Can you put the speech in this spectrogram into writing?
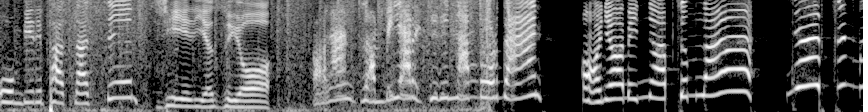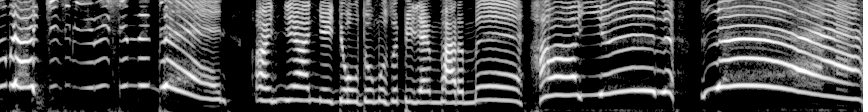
11'i patlattım. Jail yazıyor. Olan zombiler gidin lan buradan. Ana ben ne yaptım la? Ne yaptın baba? Herkesi bir yere ışınladın. Anne anne olduğumuzu bilen var mı? Hayır. Aa!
